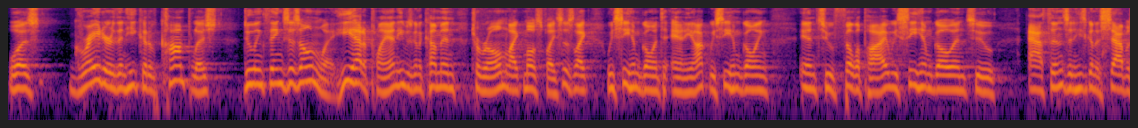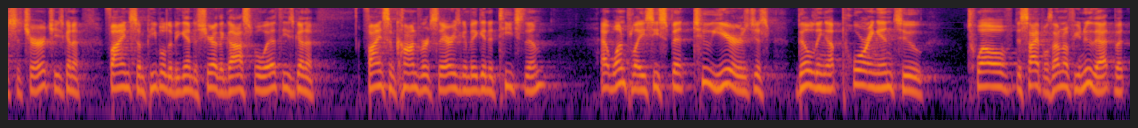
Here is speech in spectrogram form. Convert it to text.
was greater than he could have accomplished doing things his own way. He had a plan. He was going to come in to Rome, like most places. Like we see him go into Antioch, we see him going into Philippi, we see him go into Athens, and he's going to establish a church. He's going to find some people to begin to share the gospel with. He's going to find some converts there. He's going to begin to teach them. At one place, he spent two years just building up, pouring into 12 disciples. I don't know if you knew that, but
